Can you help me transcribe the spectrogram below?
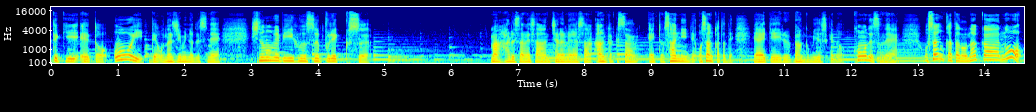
的、えーと、多いでおなじみのですね東雲ビーフスープレックスまあ、春雨さん、チャラメラさん、あんかけさん、えっ、と、3人で、お三方でやれている番組ですけど、このですね、お三方の中の、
